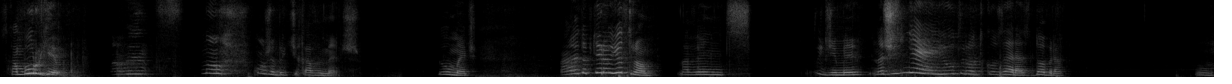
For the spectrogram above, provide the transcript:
Z Hamburgiem. A więc... No, może być ciekawy mecz. Był mecz. Ale dopiero jutro. A więc... Widzimy. Znaczy nie, jutro, tylko zaraz. Dobra. Mm.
